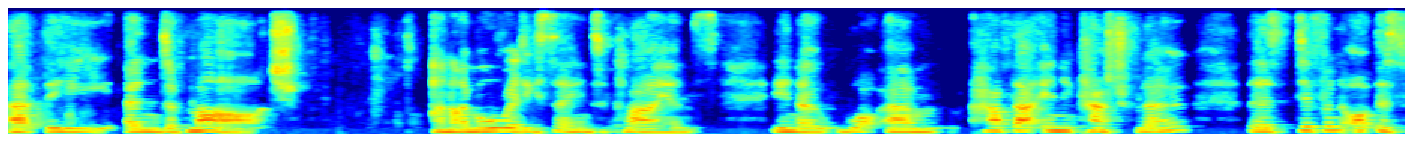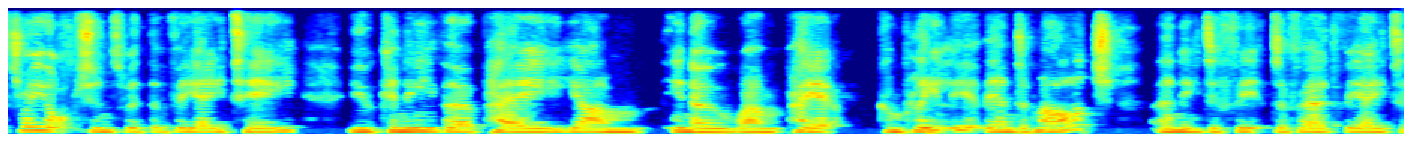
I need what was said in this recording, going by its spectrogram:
at the end of march and i'm already saying to clients you know what um, have that in your cash flow there's different there's three options with the vat you can either pay um, you know um, pay it completely at the end of march any deferred VAT,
